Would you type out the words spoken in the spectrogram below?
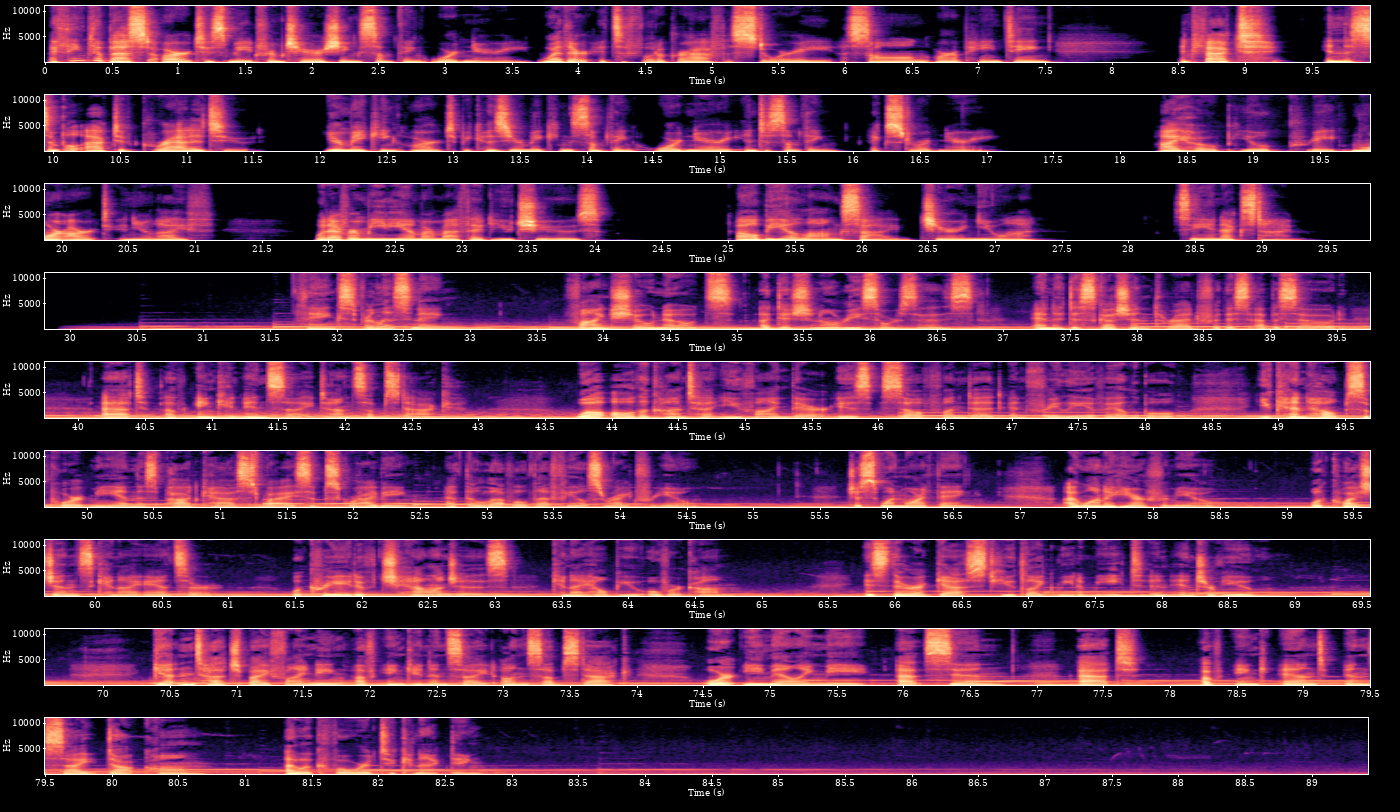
I think the best art is made from cherishing something ordinary, whether it's a photograph, a story, a song, or a painting. In fact, in the simple act of gratitude, you're making art because you're making something ordinary into something extraordinary. I hope you'll create more art in your life, whatever medium or method you choose. I'll be alongside cheering you on. See you next time. Thanks for listening. Find show notes, additional resources, and a discussion thread for this episode at Of Ink and Insight on Substack. While all the content you find there is self funded and freely available, you can help support me in this podcast by subscribing at the level that feels right for you. Just one more thing I want to hear from you. What questions can I answer? What creative challenges can I help you overcome? Is there a guest you'd like me to meet and interview? Get in touch by finding Of Ink and Insight on Substack or emailing me at sin at of ink and ofinkandinsight.com. I look forward to connecting.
